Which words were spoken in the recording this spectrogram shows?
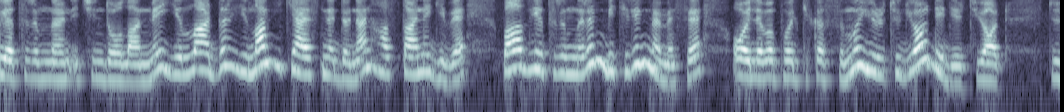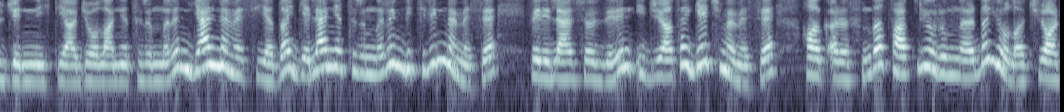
bu yatırımların içinde olan ve yıllardır yılan hikayesine dönen hastane gibi bazı yatırımların bitirilmemesi oylama politikası mı yürütülüyor dedirtiyor. Düzce'nin ihtiyacı olan yatırımların gelmemesi ya da gelen yatırımların bitirilmemesi, verilen sözlerin icraata geçmemesi halk arasında farklı yorumlara da yol açıyor.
